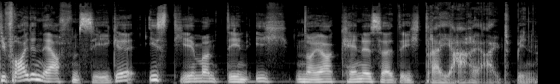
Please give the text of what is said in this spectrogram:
Die Freude Nervensäge ist jemand, den ich, naja, kenne, seit ich drei Jahre alt bin.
